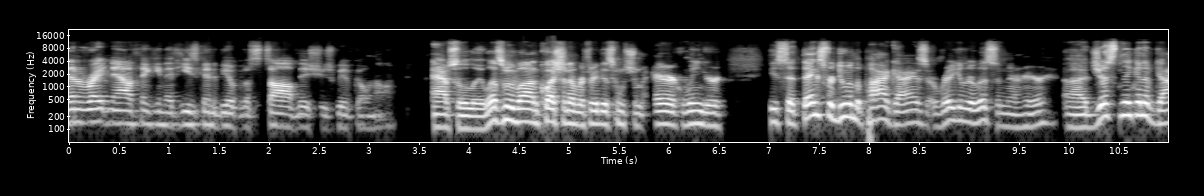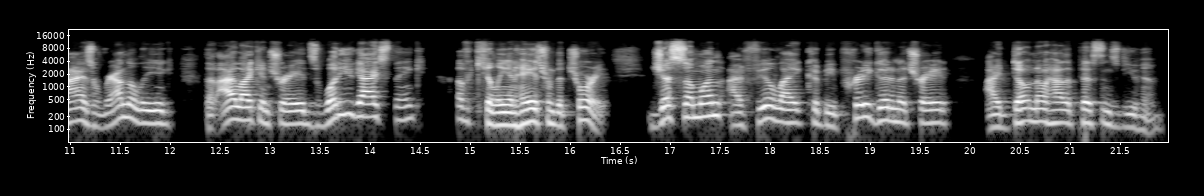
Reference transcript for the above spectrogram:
than right now thinking that he's going to be able to solve the issues we have going on. Absolutely. Let's move on. Question number three. This comes from Eric Winger. He said, Thanks for doing the pod, guys. A regular listener here. Uh, just thinking of guys around the league that I like in trades. What do you guys think of Killian Hayes from Detroit? Just someone I feel like could be pretty good in a trade. I don't know how the Pistons view him.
